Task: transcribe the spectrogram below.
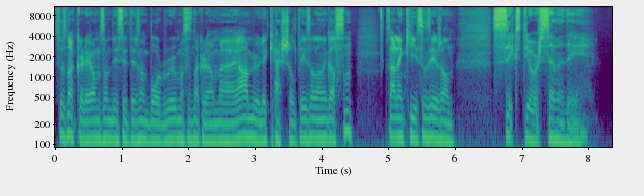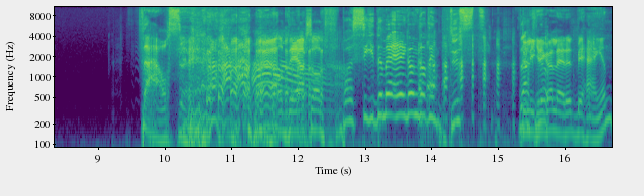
Så snakker de om sånn, De sitter i sånn boardroom og så snakker de om ja, mulige casualties av denne gassen. Så er det en key som sier sånn 60 or 70 Thousand! og det er sånn Bare si det med en gang, da, din dust! Du liker ikke å lære ut behangen?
